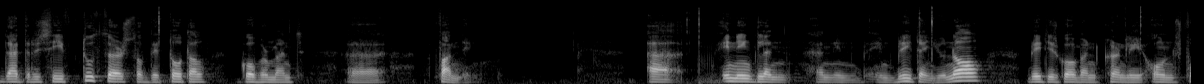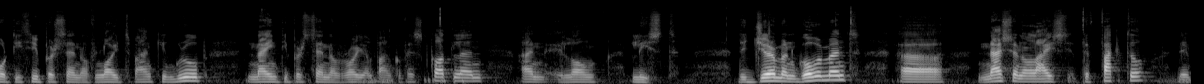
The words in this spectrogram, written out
that received two-thirds of the total government uh, funding. Uh, in England and in, in Britain, you know, British government currently owns 43% of Lloyd's banking group, 90% of Royal Bank of Scotland, and a long list. The German government uh, nationalized de facto the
